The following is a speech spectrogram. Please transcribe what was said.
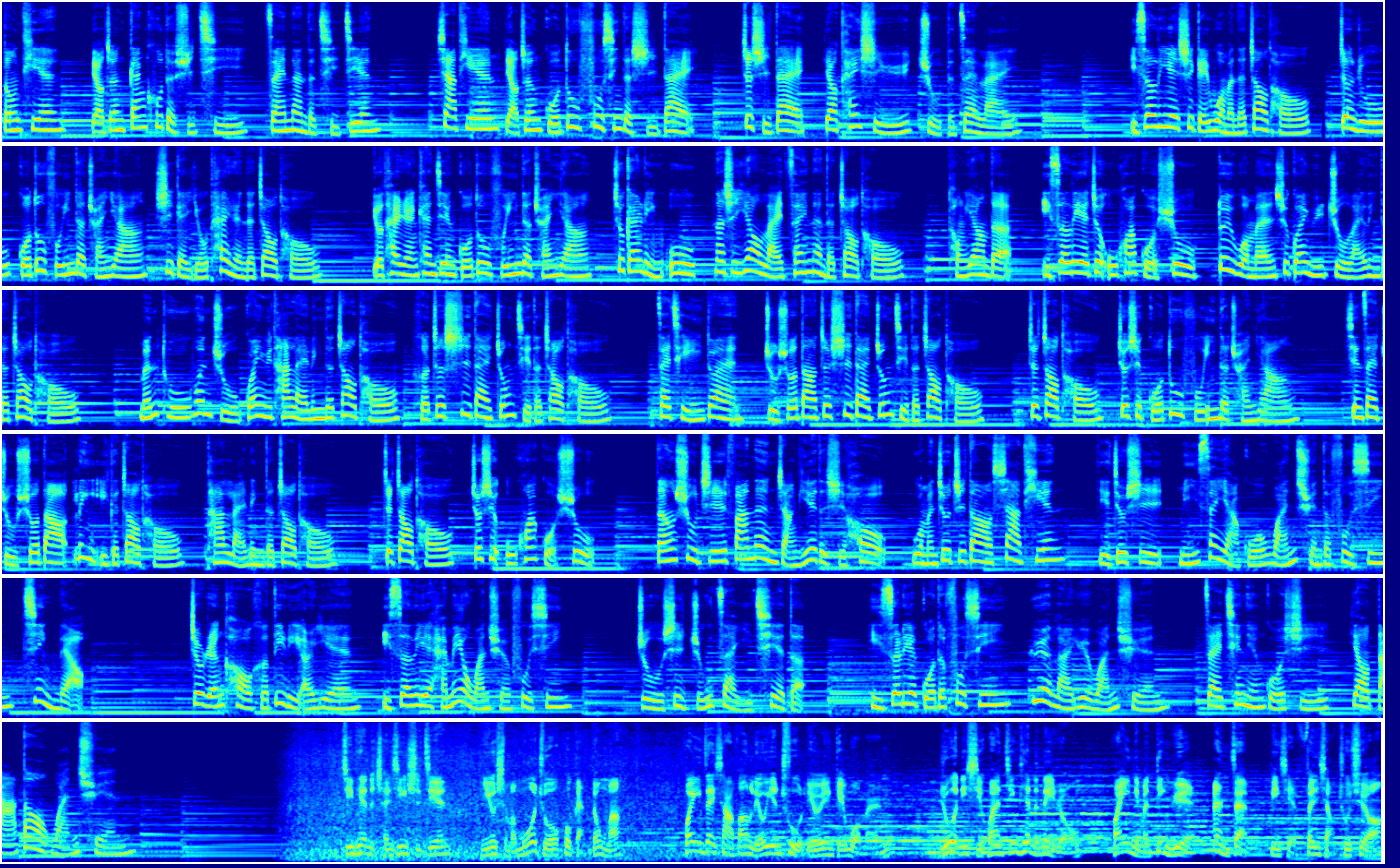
冬天表征干枯的时期。灾难的期间，夏天表征国度复兴的时代，这时代要开始于主的再来。以色列是给我们的兆头，正如国度福音的传扬是给犹太人的兆头。犹太人看见国度福音的传扬，就该领悟那是要来灾难的兆头。同样的，以色列这无花果树对我们是关于主来临的兆头。门徒问主关于他来临的兆头和这世代终结的兆头。在前一段，主说到这世代终结的兆头，这兆头就是国度福音的传扬。现在主说到另一个兆头，他来临的兆头，这兆头就是无花果树。当树枝发嫩长叶的时候，我们就知道夏天，也就是弥赛亚国完全的复兴近了。就人口和地理而言，以色列还没有完全复兴。主是主宰一切的，以色列国的复兴越来越完全，在千年国时要达到完全。今天的晨兴时间，你有什么摸着或感动吗？欢迎在下方留言处留言给我们。如果你喜欢今天的内容，欢迎你们订阅、按赞，并且分享出去哦。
